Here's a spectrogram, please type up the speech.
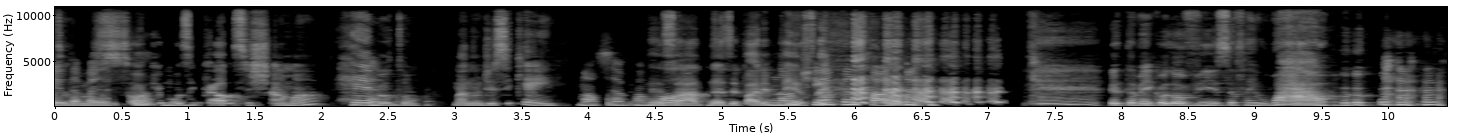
esquecida, mas. Só que o musical se chama Hamilton, mas não disse quem. Nossa, é uma boa. Pesado, né? Você para e Não pensa. tinha pensado. Eu também, quando eu vi isso, eu falei, uau!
